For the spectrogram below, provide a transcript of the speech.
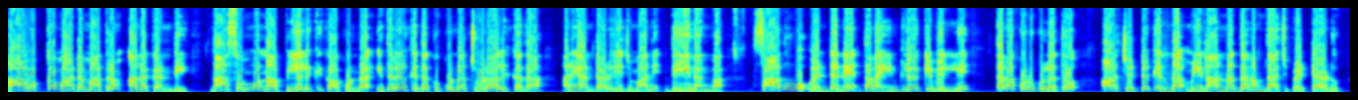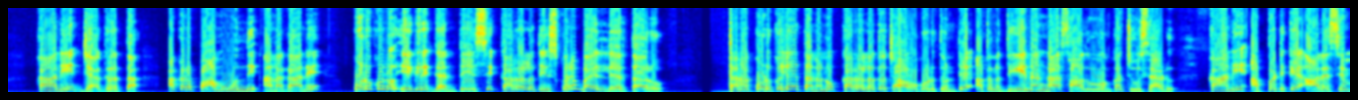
ఆ ఒక్క మాట మాత్రం అనకండి. నా సొమ్ము నా పిల్లలకి కాకుండా ఇతరులకి దక్కకుండా చూడాలి కదా అని అంటాడు యజమాని దీనంగా. సాధువు వెంటనే తన ఇంట్లోకి వెళ్ళి తన కొడుకులతో ఆ చెట్టు కింద మీ నాన్న ధనం దాచిపెట్టాడు. కానీ జాగ్రత్త అక్కడ పాము ఉంది అనగానే కొడుకులు ఎగిరి గంతేసి కర్రలు తీసుకుని బయలుదేరతారు. తన కొడుకులే తనను కర్రలతో చావగొడుతుంటే అతను దీనంగా సాధువు వంక చూశాడు. కానీ అప్పటికే ఆలస్యం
